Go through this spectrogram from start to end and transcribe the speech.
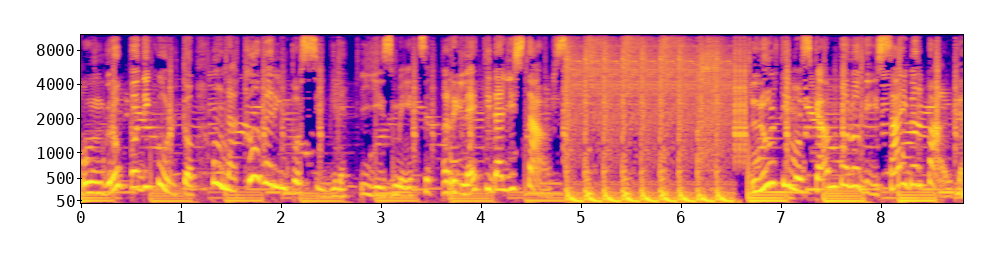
Un gruppo di culto, una cover impossibile, gli Smiths riletti dagli Stars. L'ultimo scampolo di Cyberpunk,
